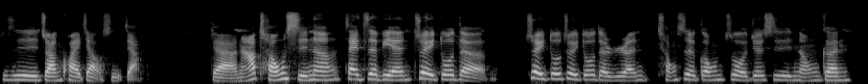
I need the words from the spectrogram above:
就是砖块教室这样。对啊，然后同时呢，在这边最多的、最多最多的人从事的工作就是农耕，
